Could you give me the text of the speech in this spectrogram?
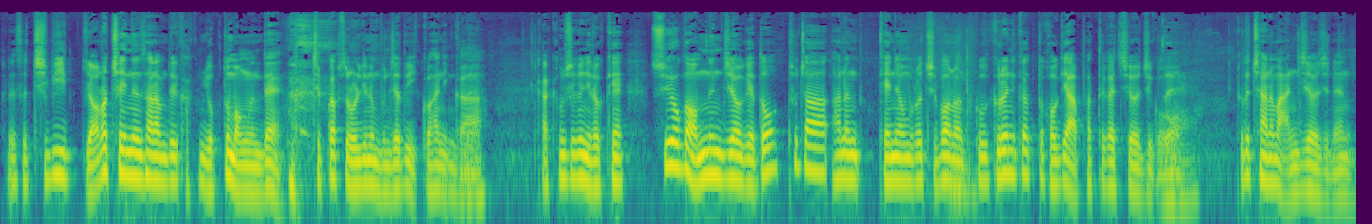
그래서 집이 여러 채 있는 사람들이 가끔 욕도 먹는데 집값을 올리는 문제도 있고 하니까 가끔씩은 이렇게 수요가 없는 지역에도 투자하는 개념으로 집어넣고 그러니까 또 거기 아파트가 지어지고 네. 그렇지 않으면 안 지어지는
